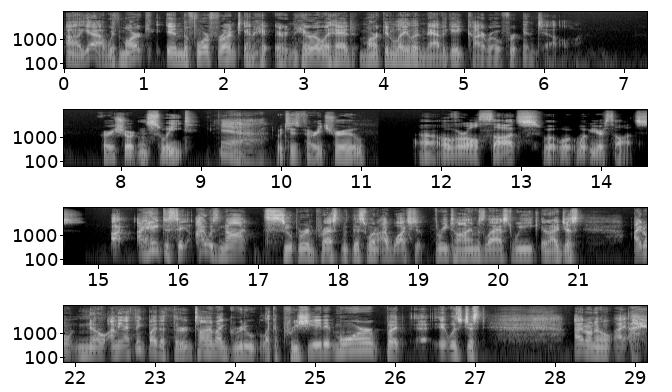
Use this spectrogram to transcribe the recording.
Uh, yeah, with Mark in the forefront and, and Harrow ahead, Mark and Layla navigate Cairo for intel. Very short and sweet, Yeah. which is very true. Uh, overall thoughts? What, what, what were your thoughts? I, I hate to say, I was not super impressed with this one. I watched it three times last week and I just, I don't know. I mean, I think by the third time I grew to like appreciate it more, but uh, it was just, I don't know. I, I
